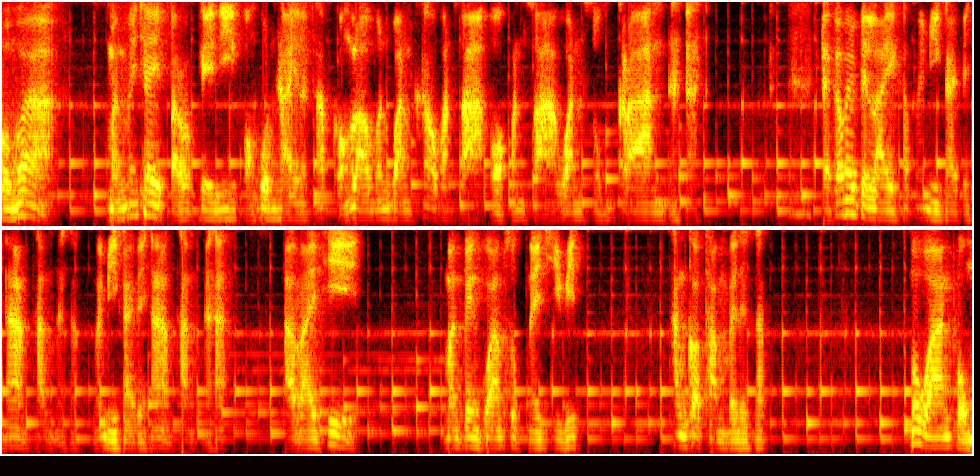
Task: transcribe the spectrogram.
ผมว่ามันไม่ใช่ประเพณีของคนไทยนะครับ ของเรามันวันเข้าพรรษาออกพรรษาวันสงกรานต์แต่ก็ไม่เป็นไรครับ ไม่มีใครไปห้ามท่านนะครับ ไม่มีใครไปห้ามท่านนะฮะอะไรที่ มันเป็นความสุขในชีวิต ท่านก็ทำไปเลยครับ เมื่อวานผม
